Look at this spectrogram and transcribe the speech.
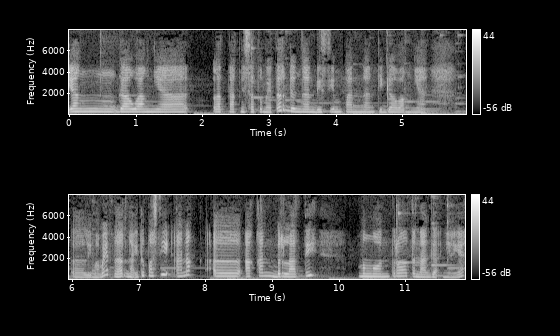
yang gawangnya letaknya satu meter dengan disimpan nanti gawangnya e, 5 meter nah itu pasti anak e, akan berlatih mengontrol tenaganya ya.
